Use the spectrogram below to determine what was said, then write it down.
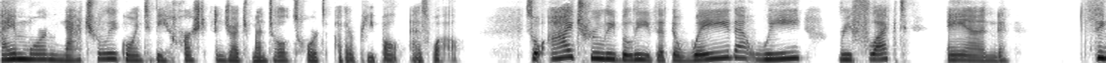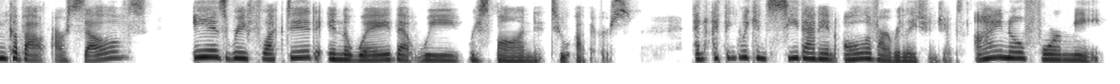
I am more naturally going to be harsh and judgmental towards other people as well. So I truly believe that the way that we reflect and think about ourselves is reflected in the way that we respond to others. And I think we can see that in all of our relationships. I know for me,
